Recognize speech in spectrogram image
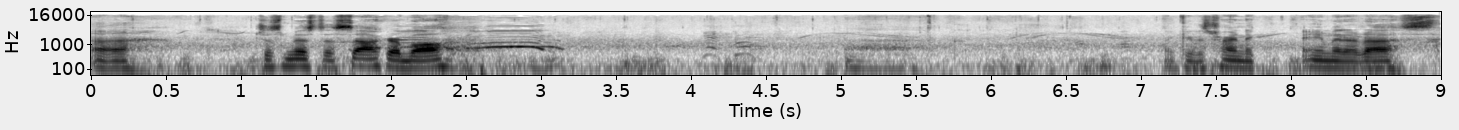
uh, just missed a soccer ball. Like he was trying to aim it at us.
